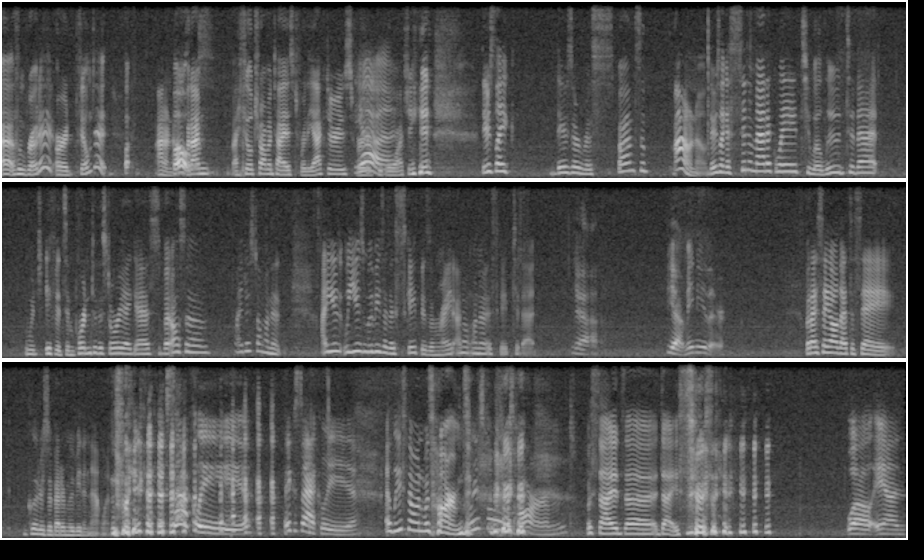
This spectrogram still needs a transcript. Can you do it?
uh, who wrote it or filmed it? But I don't know. But. I'm I feel traumatized for the actors, for Yeah. people watching it. There's like there's a responsible I don't know. There's like a cinematic way to allude to that which if it's important to the story, I guess, but also I just don't want to I use we use movies as escapism, right? I don't want to escape to that. Yeah. Yeah, me neither. But I say all that to say Glitter's a better movie than that one. Exactly. exactly. At least no one was harmed. At least no one was harmed. Besides uh, Dice. Well, and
